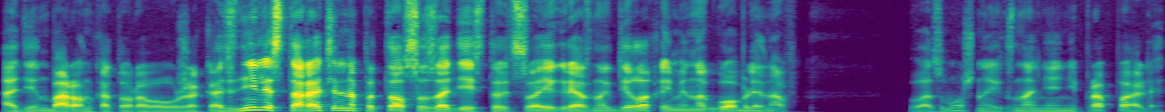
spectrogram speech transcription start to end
один барон, которого уже казнили, старательно пытался задействовать в своих грязных делах именно гоблинов. Возможно, их знания не пропали.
